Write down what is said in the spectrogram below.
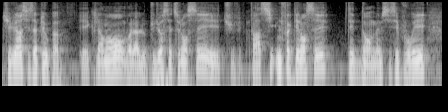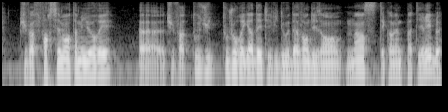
tu verras si ça plaît ou pas. Et clairement, voilà, le plus dur c'est de se lancer. Et tu, enfin, si une fois que t'es lancé, t'es dedans. Même si c'est pourri, tu vas forcément t'améliorer. Euh, tu vas tout, toujours regarder tes vidéos d'avant disant mince, c'était quand même pas terrible,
